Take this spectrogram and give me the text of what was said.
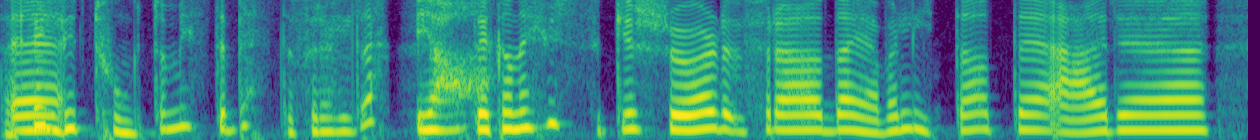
Det er veldig tungt å miste besteforeldre. Ja. Det kan jeg huske sjøl fra da jeg var lita, at det er, eh,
